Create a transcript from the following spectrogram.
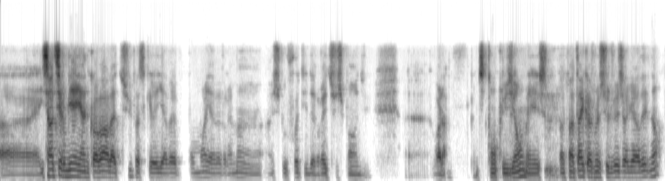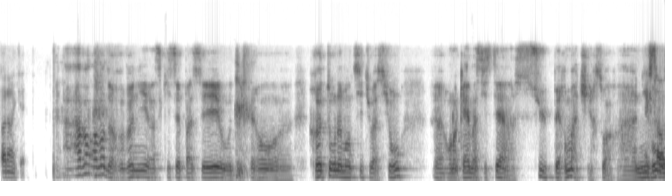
euh, il s'en tire bien, Yann Kovar, là-dessus, parce que y avait, pour moi, il y avait vraiment un, un foot, il devrait être suspendu. Euh, voilà, une petite conclusion, mais ce hmm. matin, quand je me suis levé, j'ai regardé, non, pas d'enquête. Avant, avant de revenir à ce qui s'est passé, aux différents euh, retournements de situation, on a quand même assisté à un super match hier soir, à un niveau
